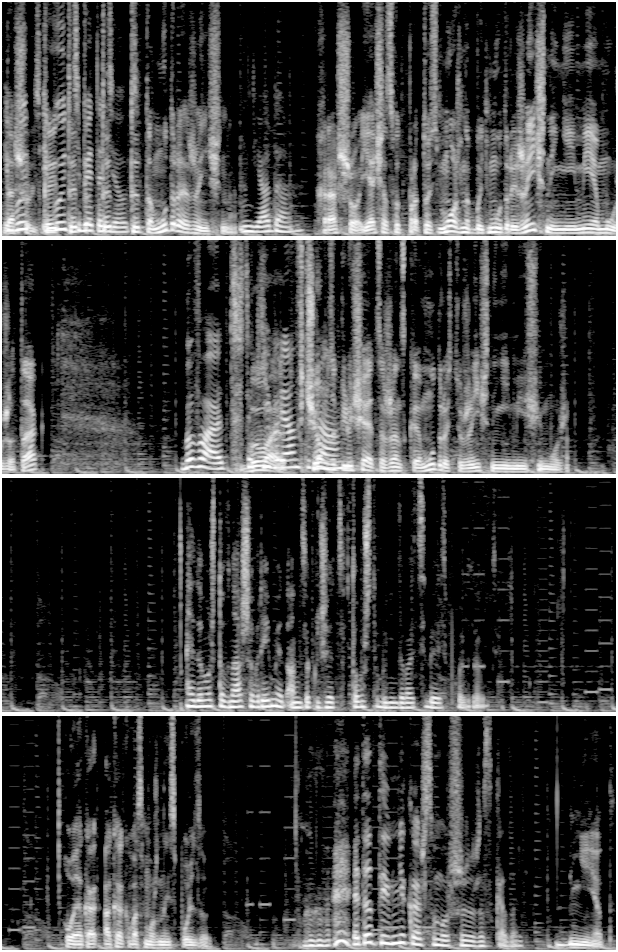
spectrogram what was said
И Дашуль, будет, и будет ты, тебе ты, это делать. Ты-то мудрая женщина? Я да. Хорошо, я сейчас вот про... То есть можно быть мудрой женщиной, не имея мужа, так? Бывают такие Бывает. варианты. В чем да. заключается женская мудрость у женщины, не имеющей мужа? Я думаю, что в наше время она заключается в том, чтобы не давать себя использовать. Ой, а как, а как вас можно использовать? Это ты, мне кажется, можешь уже рассказать. Нет.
